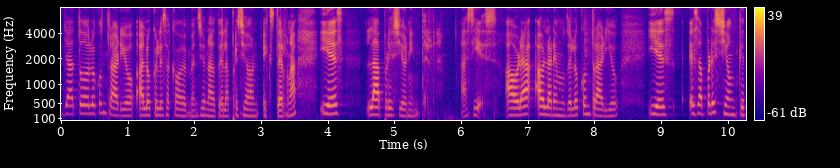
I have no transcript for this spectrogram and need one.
ya todo lo contrario a lo que les acabo de mencionar de la presión externa, y es la presión interna. Así es. Ahora hablaremos de lo contrario, y es esa presión que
